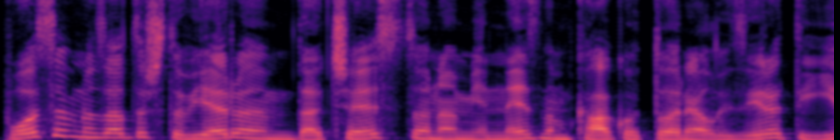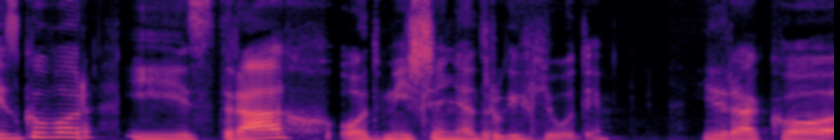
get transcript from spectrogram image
Posebno zato što vjerujem da često nam je ne znam kako to realizirati izgovor i strah od mišljenja drugih ljudi. Jer ako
